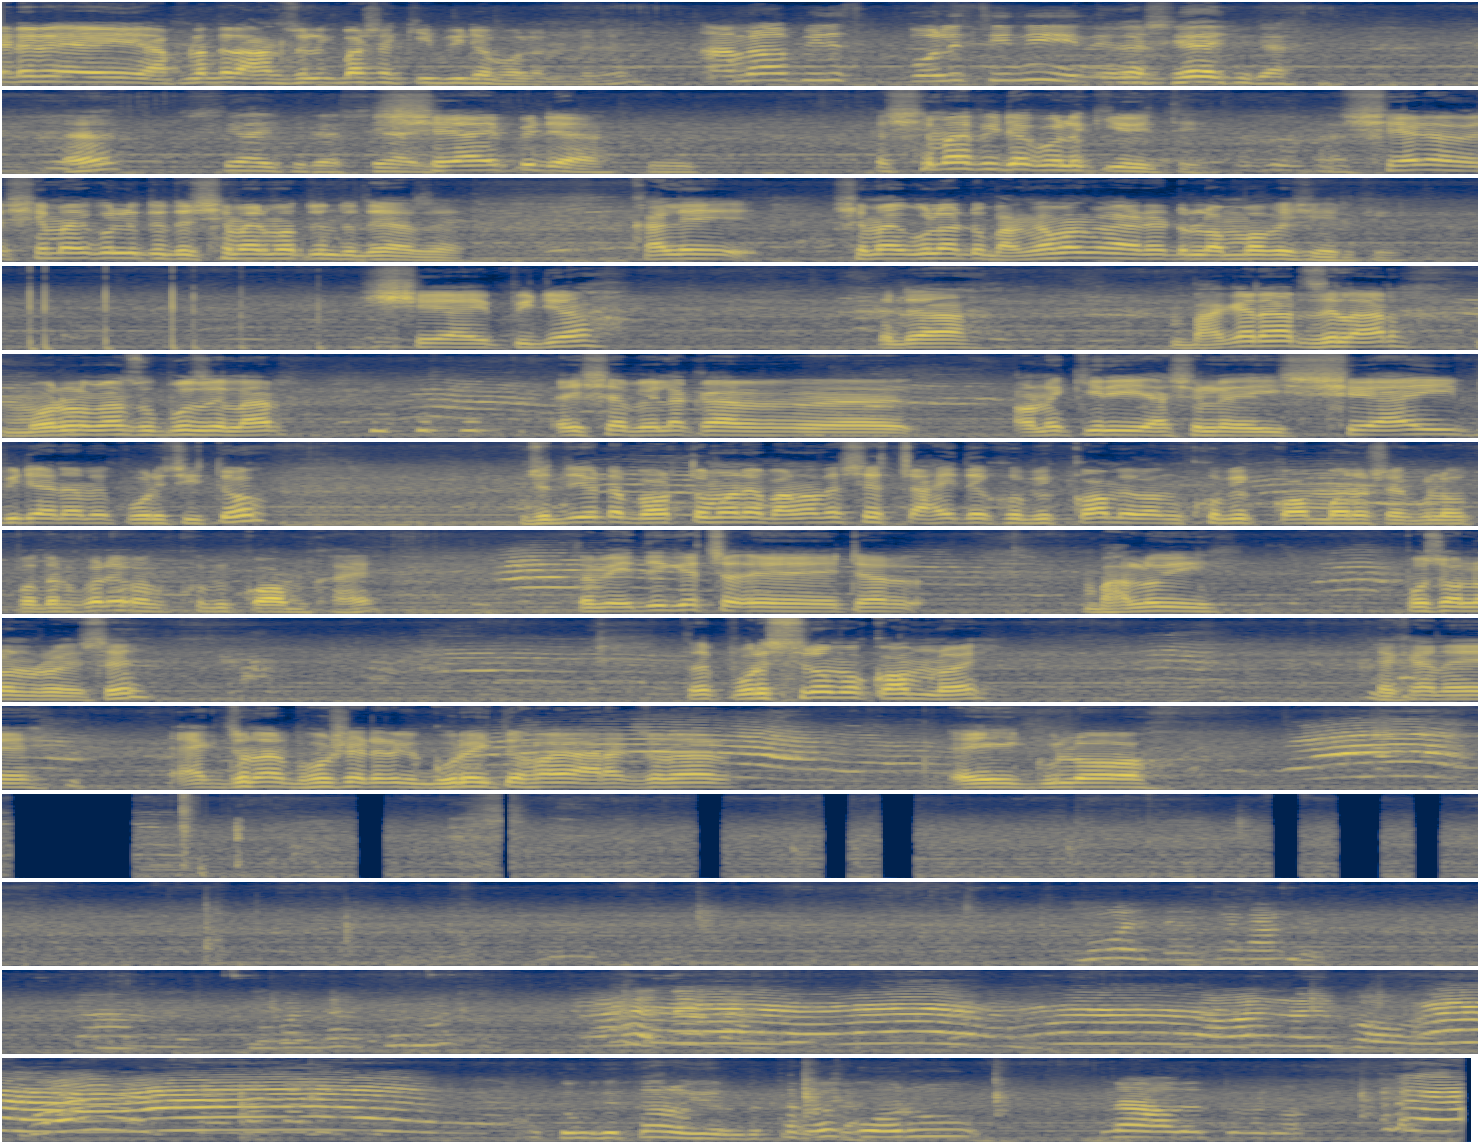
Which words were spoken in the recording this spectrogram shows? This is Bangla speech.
এটা এই আপনাদের আঞ্চলিক ভাষা কি পিঠা বলেন আমরাও পিরিস বলি চিনি এটা সেয়াই পিঠা। হ্যাঁ? সেয়াই পিঠা সেয়াই। পিঠা? সেমাই পিঠা করলে কি হইতে? সেটা সেমাই করলে তো সেমাইয়ের মতন তো দেখা যায়। খালি সেমাইগুলো একটু ভাঙা ভাঙা আর একটু লম্বা বেশি আর কি। সেয়াই পিঠা। এটা বাগেরহাট জেলার মোরলগঞ্জ উপজেলার এইসব এলাকার অনেকেরই আসলে এই সেয়াই পিঠা নামে পরিচিত। যদিও এটা বর্তমানে বাংলাদেশের চাহিদা খুবই কম এবং খুবই কম মানুষ এগুলো উৎপাদন করে এবং খুবই কম খায়। তবে এদিকে এটার ভালোই প্রচলন রয়েছে। তবে পরিশ্রমও কম নয়। এখানে একজনের ভোষ এটাকে ঘুরাইতে হয় আর একজনের এইগুলো মোবাইল দেখতে কান্দে মোবাইল দেখতে না। তুমি তো ওই গরু না ওদের তুমি না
